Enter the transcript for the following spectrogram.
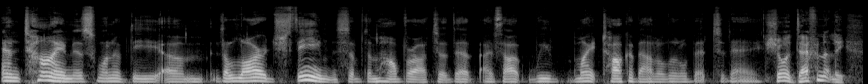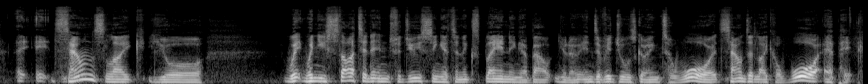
And time is one of the um, the large themes of the Mahabharata that I thought we might talk about a little bit today. Sure, definitely. It sounds like you're when you started introducing it and explaining about you know individuals going to war, it sounded like a war epic.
